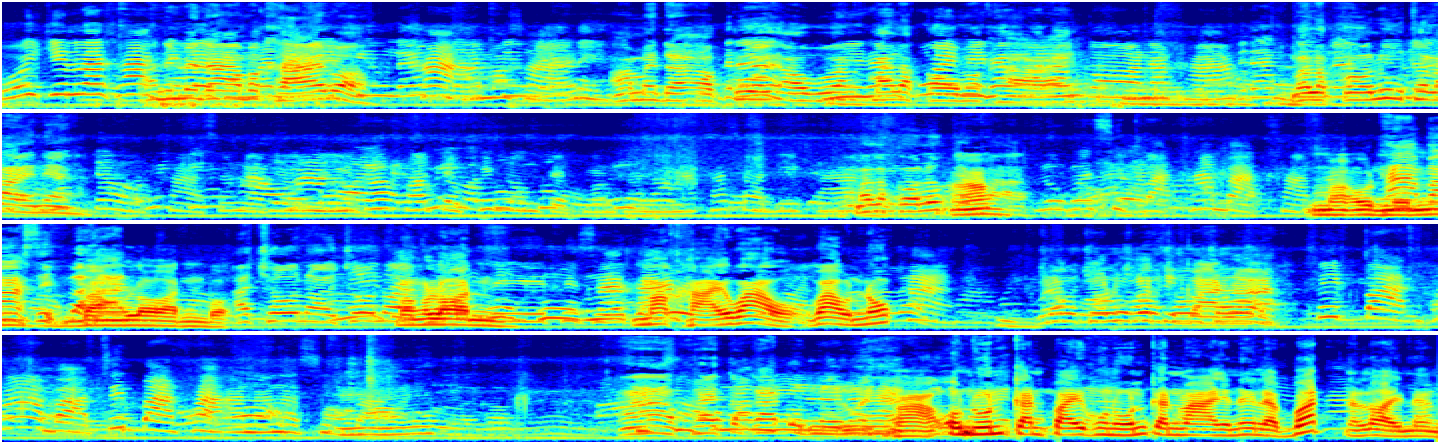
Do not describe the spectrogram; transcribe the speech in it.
โอ้ยกินเลยค่ะอันนี้ไม่ได้เอามาขายป่ะค่ะเอามาขายอ้าวไม่ได้เอากล้วยเอามีมะทั้งละกกล้อวยมามีทั้งขามะยละกอนะคะมะละกอลูกเท่าไหร่เนี่ยค่ะสำหรับวันนี้ก็ขอจบคลิปลงแต่เพียงเท่านี้นะคะสวัสดีค่ะมะละกอลูกกี่บาทลูกละสิบบาทห้าบาทค่ะมาอุดหนุนห้าบาทสิบบาทบางรอนบ่อะโชว์หน่อยโชว์หน่อยบางรอนถูกนะคะมาขายว่าวว่าวนกค่ะแล้วโชว์ลูกละสิบบาทนะสิบบาทห้าบาทสิบบาทค่ะอันนั้นอะสิบบาท อ้าวใครต้องการอุดหนุนไหมฮะอ่าอุดหนุนกันไปอุดหนุนกันมาอย่างนี้แหละเบิดอร่อยหนึ่ง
